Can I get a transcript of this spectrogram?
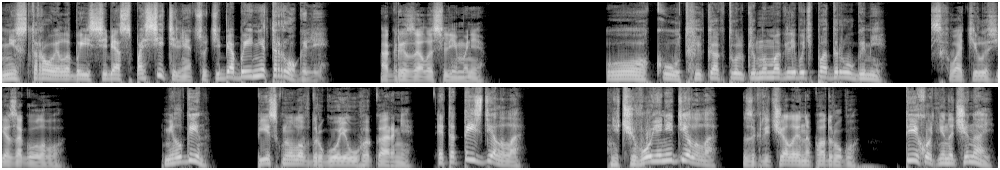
Не строила бы из себя спасительницу, тебя бы и не трогали!» — огрызалась Лимони. «О, Кут, и как только мы могли быть подругами!» — схватилась я за голову. «Милгин!» — пискнула в другое ухо Карни. «Это ты сделала?» «Ничего я не делала!» — закричала я на подругу. «Ты хоть не начинай!»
